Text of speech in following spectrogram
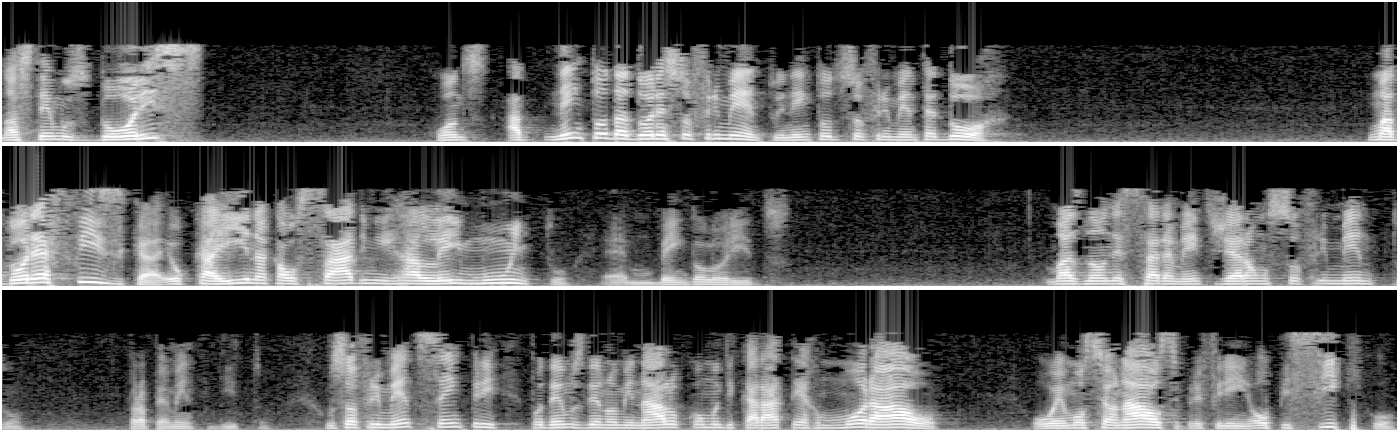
Nós temos dores, Quando, a, nem toda dor é sofrimento e nem todo sofrimento é dor. Uma dor é física. Eu caí na calçada e me ralei muito. É bem dolorido. Mas não necessariamente gera um sofrimento, propriamente dito. O sofrimento sempre podemos denominá-lo como de caráter moral, ou emocional, se preferirem, ou psíquico.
